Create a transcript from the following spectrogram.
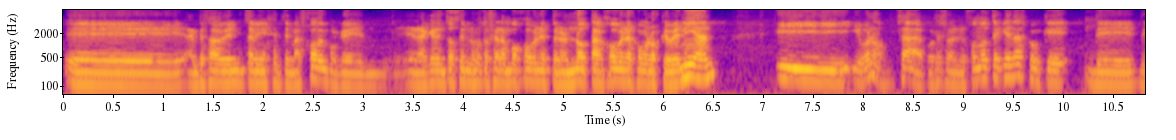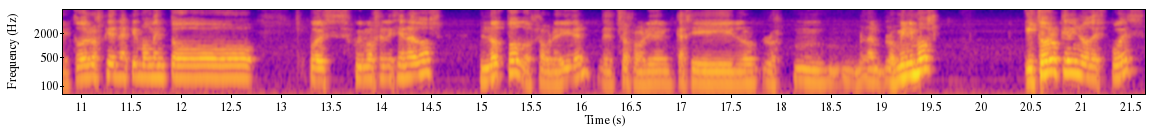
Eh, ha empezado a venir también gente más joven, porque en, aquel entonces nosotros éramos jóvenes, pero no tan jóvenes como los que venían. Y, bueno, o sea, pues eso, en el fondo te quedas con que de, de todos los que en aquel momento pues fuimos seleccionados, no todos sobreviven, de hecho sobreviven casi los, mm, los, mínimos. Y todo lo que vino después,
